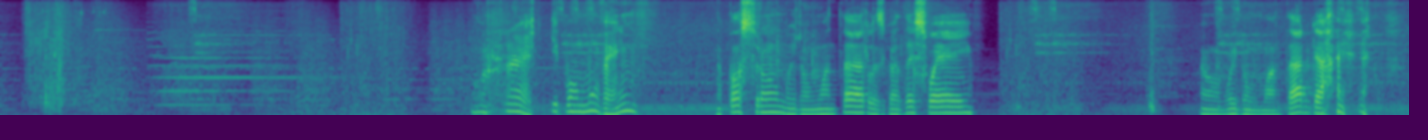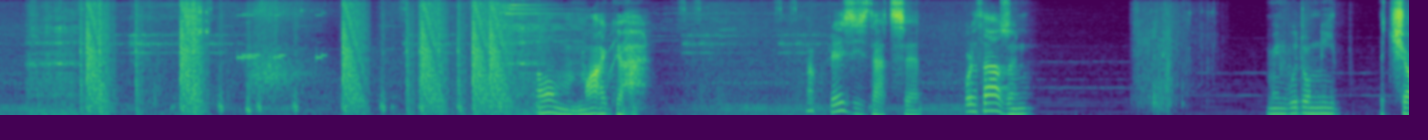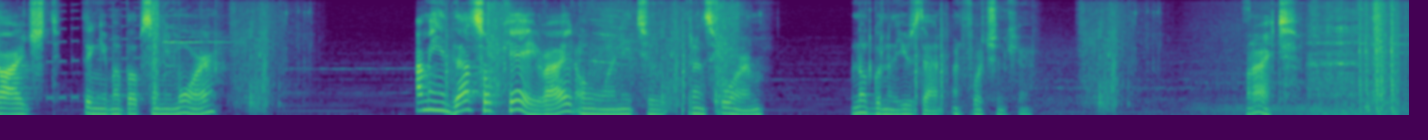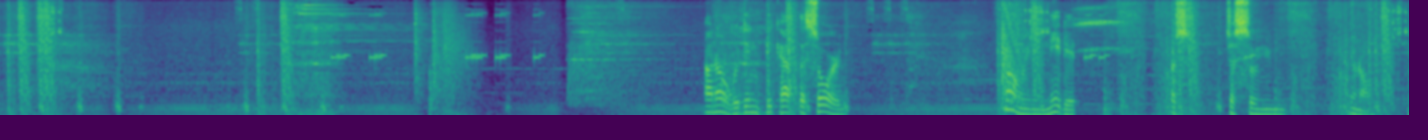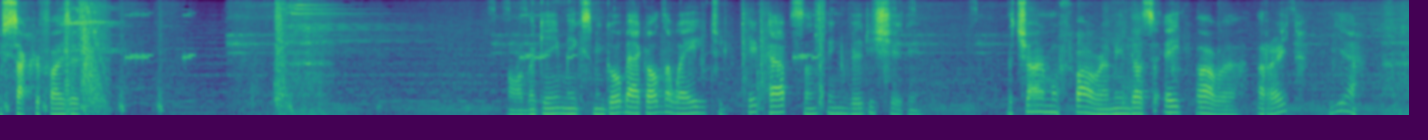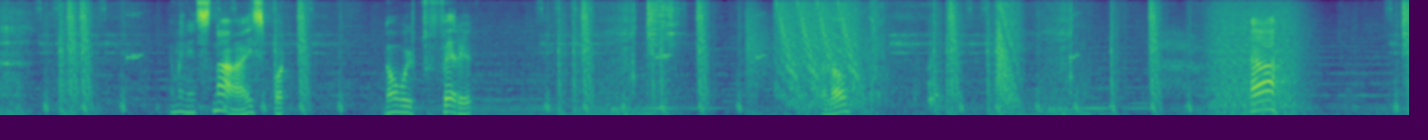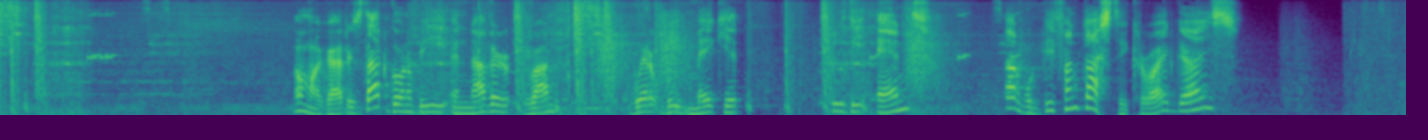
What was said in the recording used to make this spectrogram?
Alright, keep on moving. The boss room, we don't want that. Let's go this way. Oh, we don't want that guy. oh my god. How crazy is that set? 4,000. I mean, we don't need the charged thingamabobs anymore. I mean, that's okay, right? Oh, I need to transform. We're not gonna use that, unfortunately. Alright. Oh no, we didn't pick up the sword. No, we didn't need it. Just, just so you, you know, we sacrifice it. Oh, the game makes me go back all the way to pick up something very shitty. The charm of power, I mean that's 8 power, right? Yeah. I mean it's nice, but nowhere to fit it. Hello? Oh my god, is that gonna be another run where we make it to the end? That would be fantastic, right guys?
